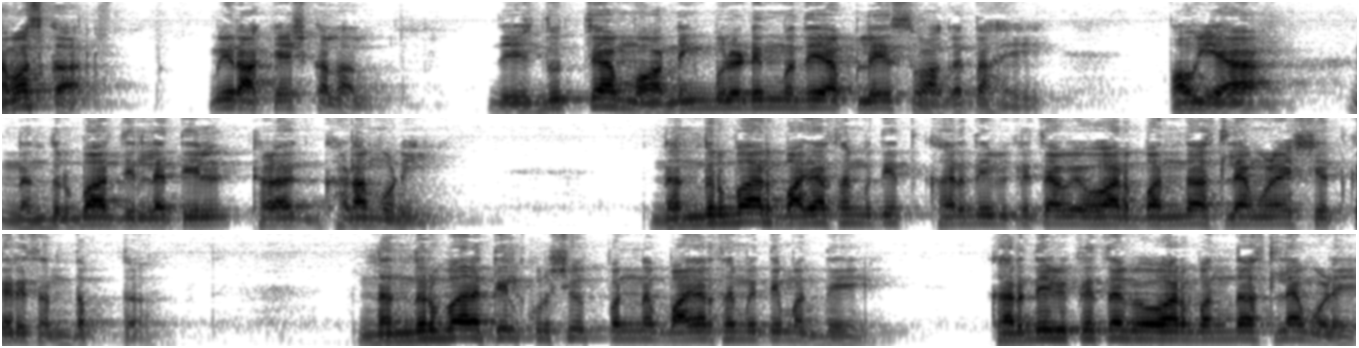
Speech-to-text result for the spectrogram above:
नमस्कार मी राकेश कलाल. देशदूतच्या मॉर्निंग बुलेटिनमध्ये आपले स्वागत आहे. पाहूया नंदुरबार जिल्ह्यातील ठळक घडामोडी. नंदुरबार बाजार समितीत खरेदी विक्रीचा व्यवहार बंद असल्यामुळे शेतकरी संतप्त. नंदुरबार येथील कृषी उत्पन्न बाजार समितीमध्ये खरेदी विक्रीचा व्यवहार बंद असल्यामुळे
